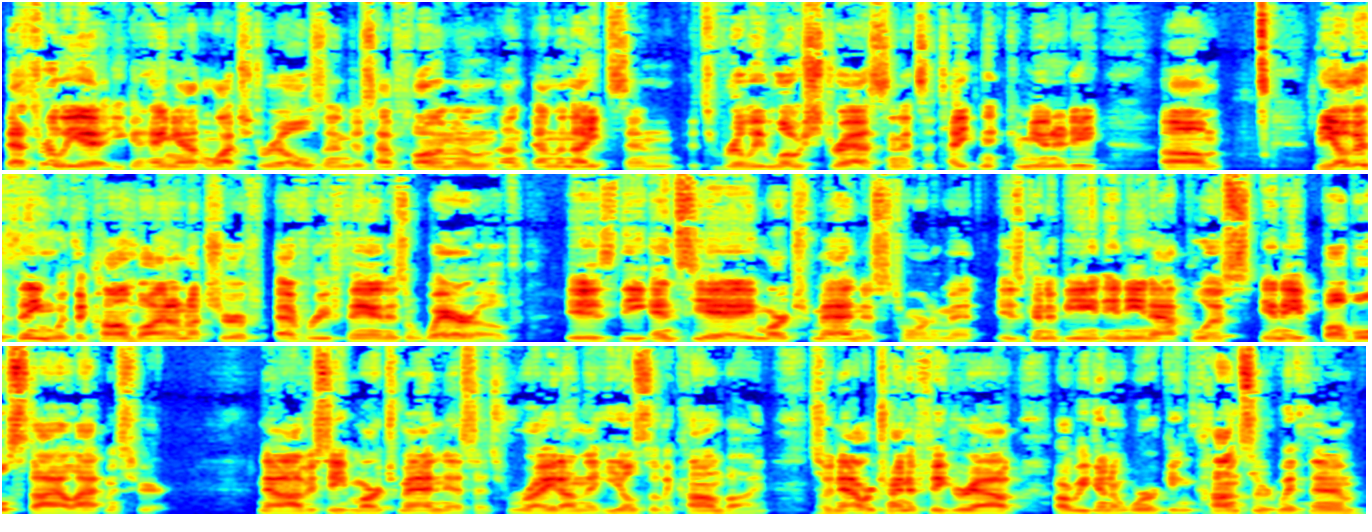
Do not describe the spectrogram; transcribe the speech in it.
that's really it. You can hang out and watch drills and just have fun on, on, on the nights. And it's really low stress and it's a tight knit community. Um, the other thing with the combine, I'm not sure if every fan is aware of, is the NCAA March Madness tournament is going to be in Indianapolis in a bubble style atmosphere. Now, obviously, March Madness, that's right on the heels of the combine. So okay. now we're trying to figure out are we going to work in concert with them?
